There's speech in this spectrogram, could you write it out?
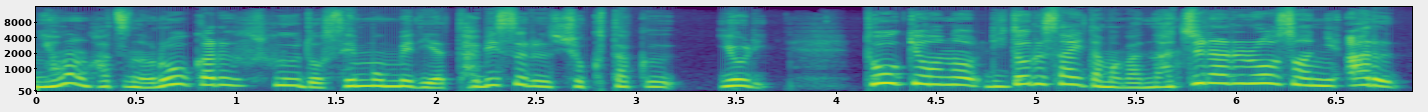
日本初のローカルフード専門メディア旅する食卓より、東京のリトル埼玉がナチュラルローソンにある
